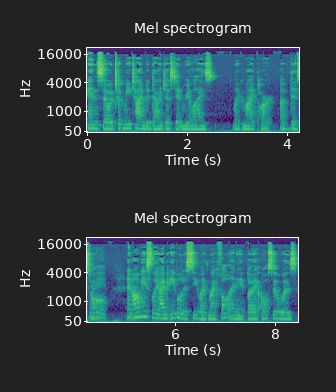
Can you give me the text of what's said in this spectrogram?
And so it took me time to digest it and realize like my part of this Right. all. And obviously, I'm able to see like my fault in it, but I also was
